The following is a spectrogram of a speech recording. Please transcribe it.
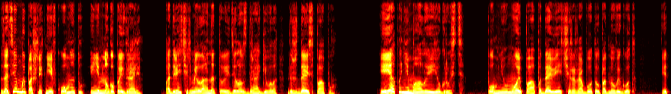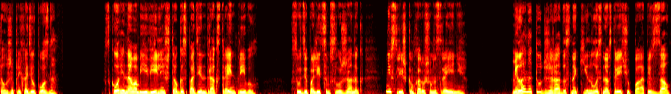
Затем мы пошли к ней в комнату и немного поиграли. Под вечер Милана то и дело вздрагивала, дожидаясь папу. И я понимала ее грусть. Помню, мой папа до вечера работал под Новый год и тоже приходил поздно. Вскоре нам объявили, что господин Драгстрейн прибыл. Судя по лицам служанок, не в слишком хорошем настроении. Милана тут же радостно кинулась навстречу папе в зал,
